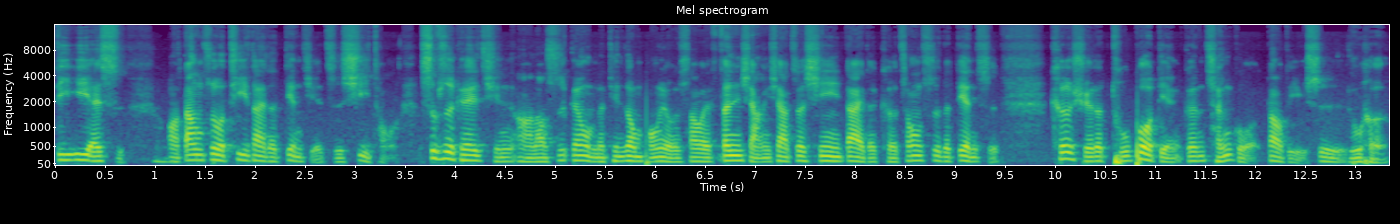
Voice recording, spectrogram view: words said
，DES。哦，当做替代的电解质系统，是不是可以请啊老师跟我们的听众朋友稍微分享一下这新一代的可充式的电池科学的突破点跟成果到底是如何？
